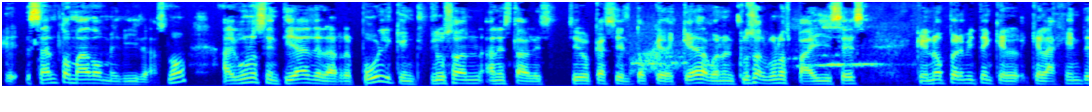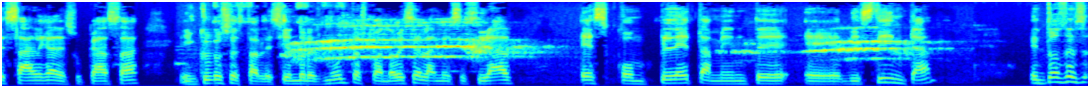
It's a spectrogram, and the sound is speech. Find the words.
eh, se han tomado medidas, ¿no? Algunas entidades de la República incluso han, establecido casi el toque de queda, bueno, incluso algunos países que no permiten que, la gente salga de su casa, incluso estableciéndoles multas cuando a veces la necesidad es completamente eh, distinta. Entonces,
